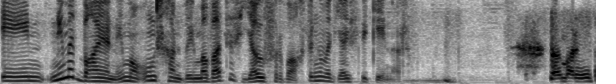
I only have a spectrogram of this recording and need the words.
en nie met baie nie, maar ons gaan wen. Maar wat is jou verwagtinge want jy's die kenner? Nou maar net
